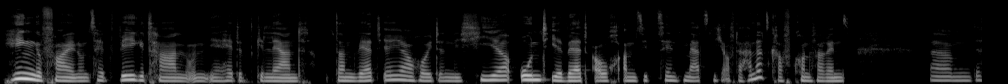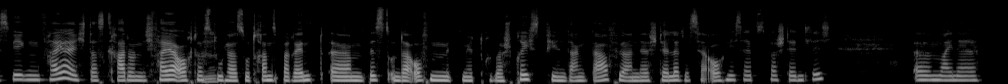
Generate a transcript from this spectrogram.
hingefallen und es hätte wehgetan und ihr hättet gelernt dann wärt ihr ja heute nicht hier und ihr wärt auch am 17. März nicht auf der Handelskraftkonferenz. Ähm, deswegen feiere ich das gerade und ich feiere auch, dass mhm. du da so transparent ähm, bist und da offen mit mir drüber sprichst. Vielen Dank dafür an der Stelle. Das ist ja auch nicht selbstverständlich. Äh, meine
